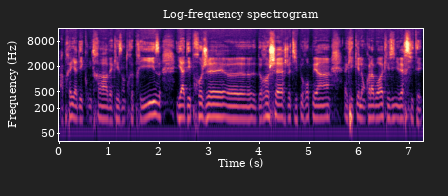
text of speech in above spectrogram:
après il y a des contrats avec les entreprises, il y a des projets de recherche de type européen avec lesquels on collabore avec les universités.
